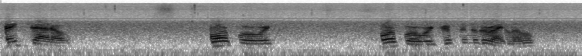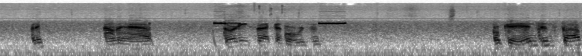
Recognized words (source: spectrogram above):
Straight shadow. Four forward. Four forward, drift into the right a little. Ready? Down a half. 30 seconds forward. Okay, engine stop.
